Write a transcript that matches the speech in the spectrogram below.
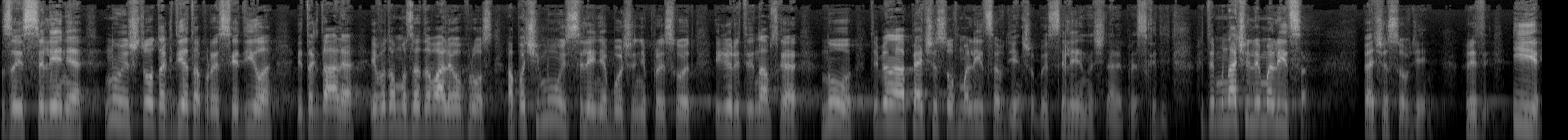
за исцеление, ну и что-то где-то происходило и так далее. И потом мы задавали вопрос, а почему исцеление больше не происходит? И говорит, и нам сказали, ну, тебе надо пять часов молиться в день, чтобы исцеление начинали происходить. Говорит, и мы начали молиться пять часов в день. И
